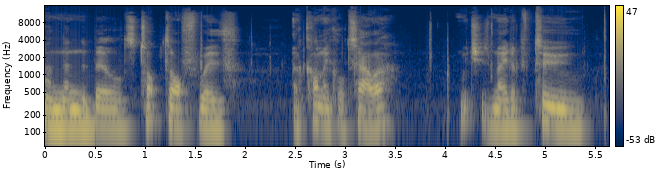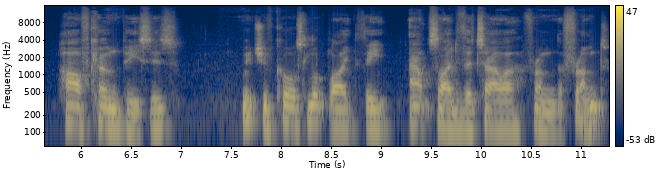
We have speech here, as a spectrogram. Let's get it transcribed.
And then the build's topped off with a conical tower, which is made up of two half cone pieces, which of course look like the outside of the tower from the front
